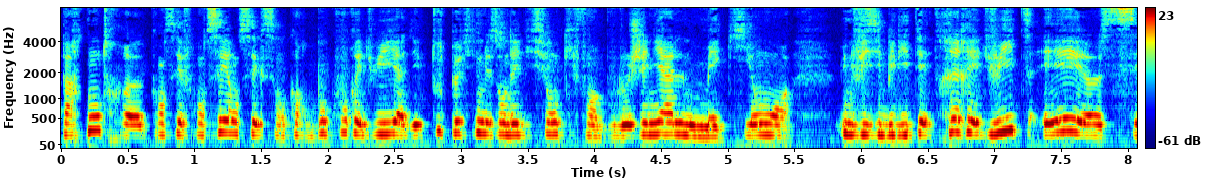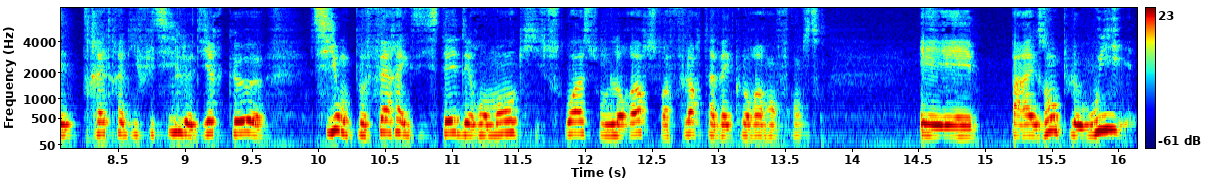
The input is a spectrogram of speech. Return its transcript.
Par contre, quand c'est français, on sait que c'est encore beaucoup réduit à des toutes petites maisons d'édition qui font un boulot génial, mais qui ont une visibilité très réduite. Et c'est très très difficile de dire que si on peut faire exister des romans qui soit sont de l'horreur, soit flirtent avec l'horreur en France. Et par exemple, oui,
